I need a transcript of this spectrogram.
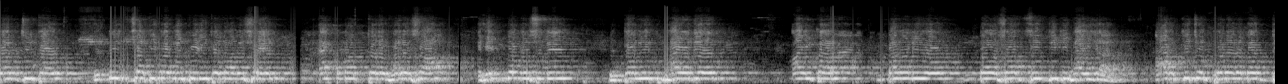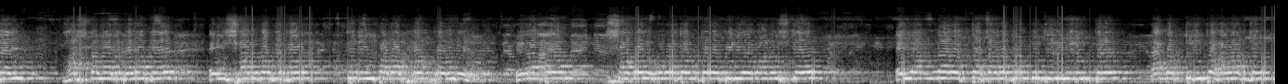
বঞ্চিত নির্যাতিত, নিপীড়িত মানুষের একমাত্র ভরসা হিন্দু, মুসলিম, দলিত ভাইদের আইকন মাননীয় নৌসদ সিদ্দিকী ভাইজান। আর কিছুক্ষণের মধ্যেই হাসনাবাদ জেলাতে এই সর্বপ্রথম তিনি পদার্পণ করবেন। এলাকার সকল গণতন্ত্র প্রিয় মানুষকে এই অন্যায় অত্যাচার দুর্নীতির বিরুদ্ধে একত্রিত হওয়ার জন্য,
